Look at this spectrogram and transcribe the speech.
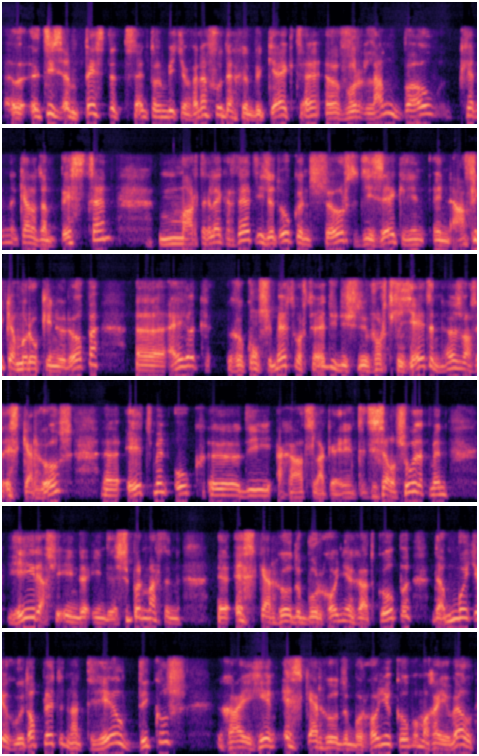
Eh, Het is een pest, het hangt er een beetje vanaf hoe dat je het bekijkt. Hè. Eh, Voor landbouw kan, het een pest zijn, maar tegelijkertijd is het ook een soort die zeker in, in Afrika, maar ook in Europa, eh, eigenlijk geconsumeerd wordt. Hè. Die, dus wordt gegeten, hè, zoals escargots, eh, eet men ook eh, die agaatslakken. En het is zelfs zo dat men hier, als je in de, in de supermarkten escargot de Bourgogne gaat kopen, dan moet je goed opletten, want heel dikwijls ga je geen escargot de Bourgogne kopen, maar ga je wel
